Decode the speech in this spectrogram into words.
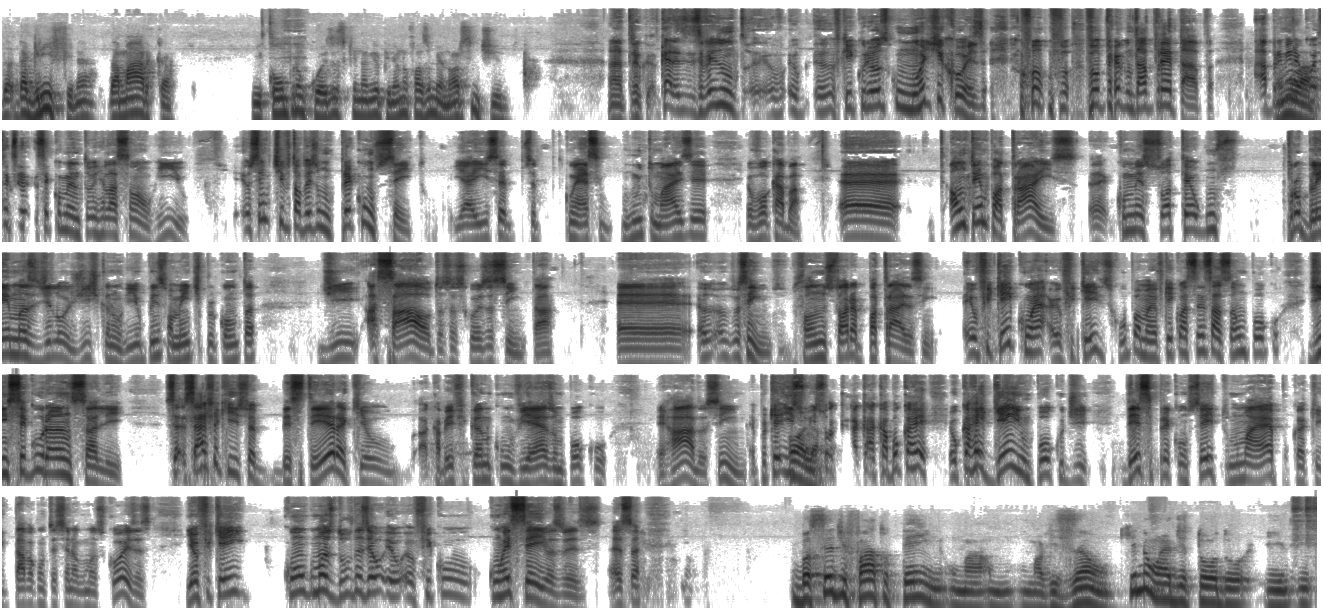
da, da grife, né, da marca, e compram coisas que, na minha opinião, não fazem o menor sentido. Ah, tranquilo. Cara, você fez um. Eu, eu, eu, fiquei curioso com um monte de coisa. Vou, vou, vou perguntar por etapa. A primeira coisa que você, você, comentou em relação ao Rio, eu sempre tive talvez um preconceito. E aí você, você conhece muito mais e eu vou acabar. É, há um tempo atrás, é, começou a ter alguns problemas de logística no Rio, principalmente por conta de assalto, essas coisas assim, tá? É, assim, falando história para trás, assim, eu fiquei com, eu fiquei, desculpa, mas eu fiquei com a sensação um pouco de insegurança ali. Você acha que isso é besteira, que eu acabei ficando com um viés um pouco errado, assim? É porque isso, Olha, isso acabou, eu carreguei um pouco de, desse preconceito numa época que estava acontecendo algumas coisas, e eu fiquei com algumas dúvidas, eu, eu, eu fico com receio às vezes. Essa você de fato tem uma, uma visão que não é de todo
